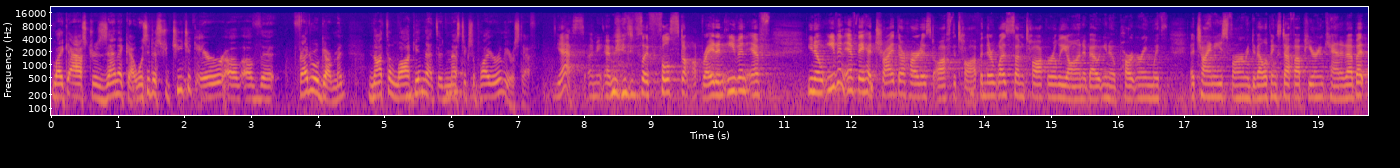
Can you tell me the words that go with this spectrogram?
like AstraZeneca? Was it a strategic error of, of the federal government not to lock in that domestic supply earlier, Steph? Yes, I mean, I mean, it's like full stop, right? And even if you know, even if they had tried their hardest off the top, and there was some talk early on about, you know, partnering with a Chinese firm and developing stuff up here in Canada, but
